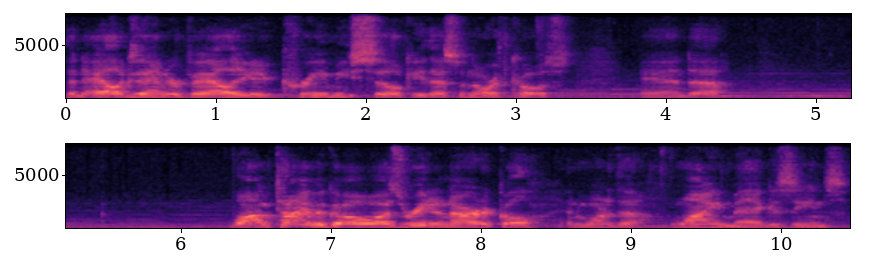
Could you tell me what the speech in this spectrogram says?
then Alexander Valley, you get creamy, silky. That's the north coast. And uh, long time ago, I was reading an article in one of the wine magazines.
